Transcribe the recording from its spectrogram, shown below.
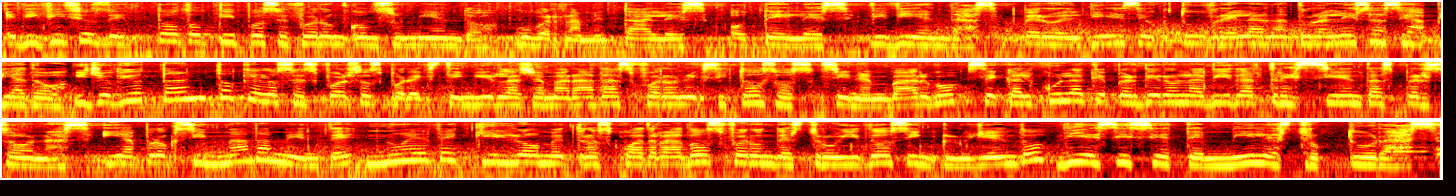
Edificios de todo tipo se fueron consumiendo, gubernamentales, hoteles, viviendas. Pero el 10 de octubre la naturaleza se apiadó y llovió tanto que los esfuerzos por extinguir las llamaradas fueron exitosos. Sin embargo, se calcula que perdieron la vida 300 personas y aproximadamente 9 kilómetros cuadrados fueron destruidos, incluyendo 17.000 estructuras.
